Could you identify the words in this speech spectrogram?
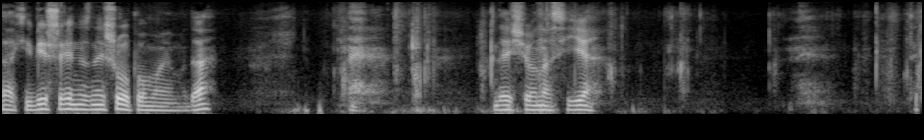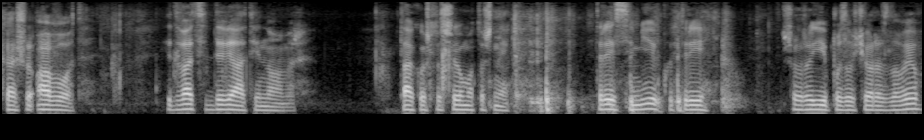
Так, і більше я не знайшов, по-моєму, да? Дещо у нас є. Така що. А от. І 29 номер. Також лишив мотошник. Три сім'ї, котрі шуруї позавчора зловив.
